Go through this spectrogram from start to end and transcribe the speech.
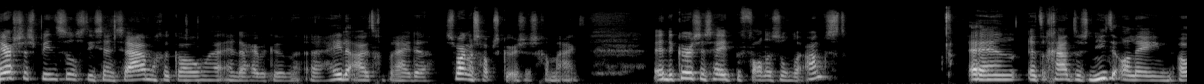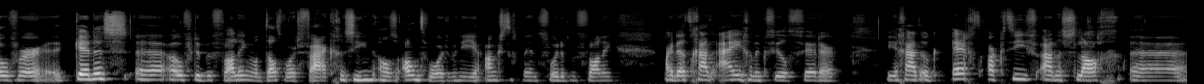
hersenspinsels, die zijn samengekomen en daar heb ik een uh, hele uitgebreide zwangerschapscursus gemaakt. En de cursus heet Bevallen zonder angst. En het gaat dus niet alleen over eh, kennis uh, over de bevalling, want dat wordt vaak gezien als antwoord wanneer je angstig bent voor de bevalling. Maar dat gaat eigenlijk veel verder. Je gaat ook echt actief aan de slag uh,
